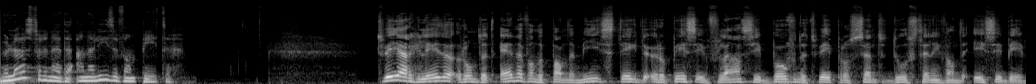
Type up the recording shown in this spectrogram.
We luisteren naar de analyse van Peter. Twee jaar geleden, rond het einde van de pandemie, steeg de Europese inflatie boven de 2% doelstelling van de ECB.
